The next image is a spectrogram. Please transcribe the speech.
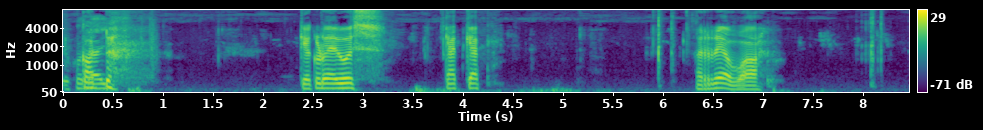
દેખો cut guys, કેકડો આવ્યો છે ક્યાંક ક્યાંક અરે વાહ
